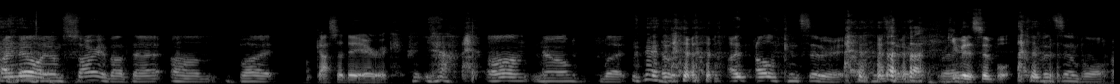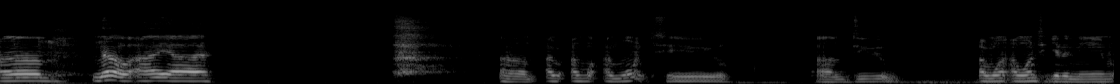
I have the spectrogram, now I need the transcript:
I know, and I'm sorry about that. Um, but Casa de Eric. yeah, um, no, but I, I'll consider it. I'll consider it right? Keep it simple. Keep it simple. Um, no, I, uh, um, I, I, I want to, um, do, I want, I want to get a name,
